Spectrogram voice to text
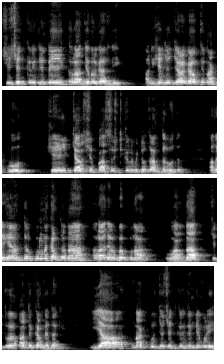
ही शेतकरी दिंडी राज्यभर गाजली. आणि हे जे जळगाव ते नागपूर हे चारशे पासष्ट किलोमीटरचं अंतर होतं. आता हे अंतर पूर्ण करताना राजाराम बापूंना वर्धा चित्र अटक करण्यात आली. या नागपूरच्या शेतकरी दिंडीमुळे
